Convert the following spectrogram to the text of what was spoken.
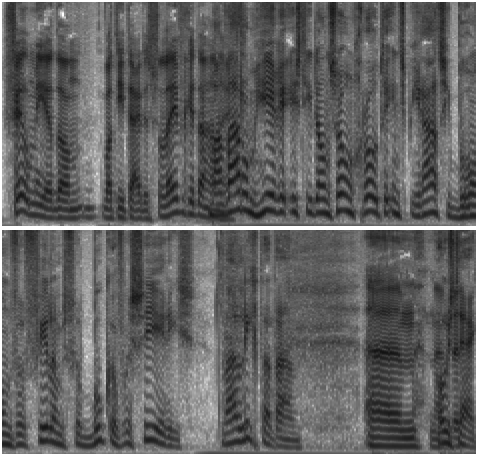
Veel meer dan wat hij tijdens zijn leven gedaan maar heeft. Maar waarom, heren, is hij dan zo'n grote inspiratiebron... voor films, voor boeken, voor series? Waar ligt dat aan? Um, nou. De,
